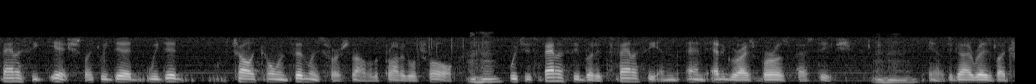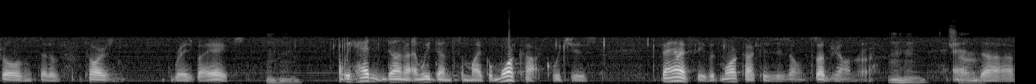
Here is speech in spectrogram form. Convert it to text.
fantasy-ish, like we did we did Charlie Coleman Finlay's first novel, The Prodigal Troll, Mm-hmm. which is fantasy, but it's fantasy and, and Edgar Rice Burroughs pastiche. Mm-hmm. You know, it's a guy raised by trolls instead of Tarzan, raised by apes. Mm-hmm. We hadn't done, and we'd done some Michael Moorcock, which is fantasy, but Moorcock is his own subgenre. Mm-hmm. Sure. And uh,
